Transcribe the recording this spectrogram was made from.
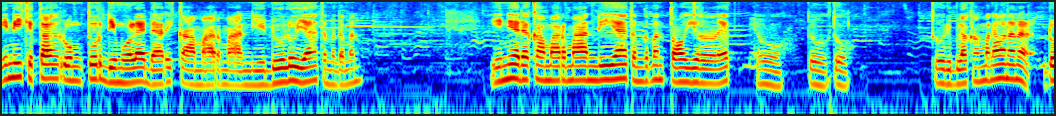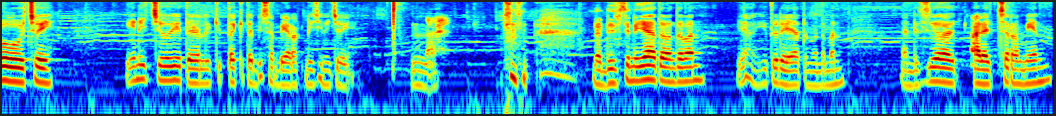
ini kita room tour dimulai dari kamar mandi dulu ya teman-teman. Ini ada kamar mandi ya teman-teman toilet. Oh tuh tuh tuh di belakang mana mana, tuh cuy. Ini cuy toilet kita kita bisa berak di sini cuy. Nah, nah di sini ya teman-teman. Ya gitu deh ya teman-teman. Dan di sini ada cermin.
